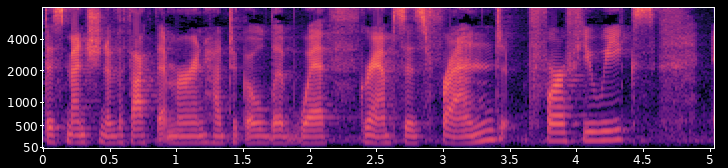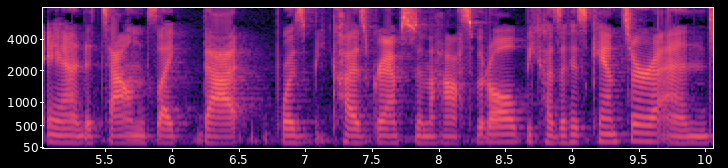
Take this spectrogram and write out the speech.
this mention of the fact that Marin had to go live with Gramps' friend for a few weeks. And it sounds like that was because Gramps was in the hospital because of his cancer. And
